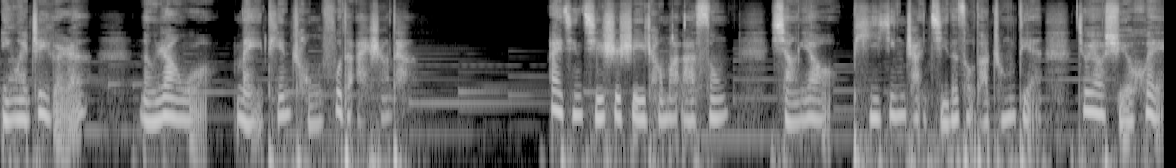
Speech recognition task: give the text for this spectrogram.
因为这个人，能让我每天重复的爱上他。爱情其实是一场马拉松，想要。”披荆斩棘的走到终点，就要学会，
